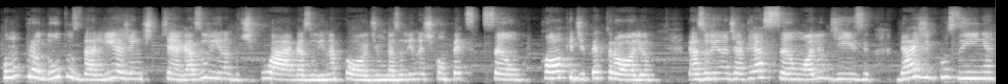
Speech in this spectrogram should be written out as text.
Como produtos dali, a gente tem a gasolina do tipo A, gasolina Podium, gasolina de competição, coque de petróleo, gasolina de aviação, óleo diesel, gás de cozinha,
